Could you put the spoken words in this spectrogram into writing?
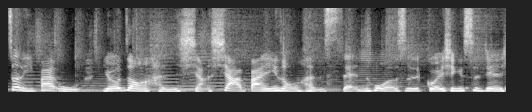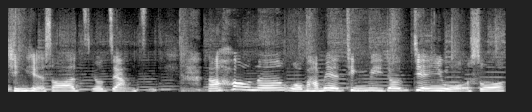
这礼拜五有一种很想下班、一种很神或者是归心似箭的心情的时候，又这样子。然后呢，我旁边的听力就建议我说：“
